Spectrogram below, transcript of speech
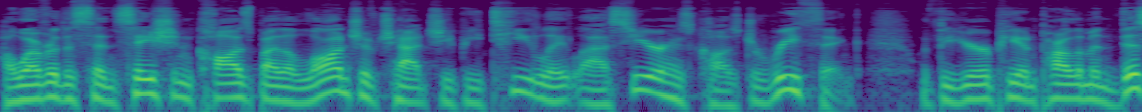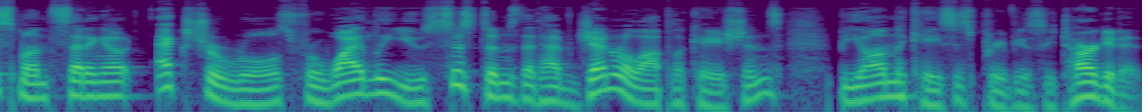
However, the sensation caused by the launch of ChatGPT late last year has caused a rethink, with the European Parliament this month setting out extra rules for widely used systems that have general applications beyond the cases previously targeted.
